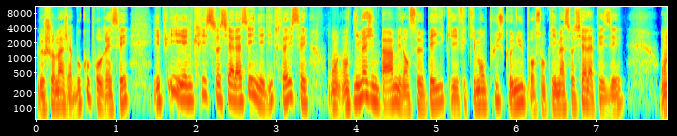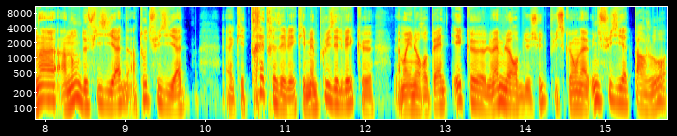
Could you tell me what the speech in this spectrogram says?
le chômage a beaucoup progressé. Et puis il y a une crise sociale assez inédite. Vous savez, c'est on, on n'imagine pas, mais dans ce pays qui est effectivement plus connu pour son climat social apaisé, on a un nombre de fusillades, un taux de fusillade euh, qui est très très élevé, qui est même plus élevé que la moyenne européenne et que même l'Europe du Sud, puisqu'on a une fusillade par jour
